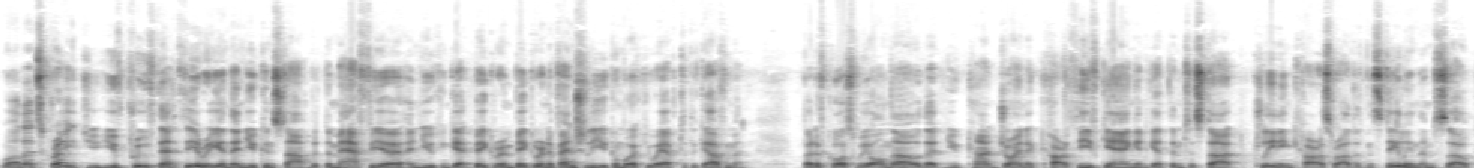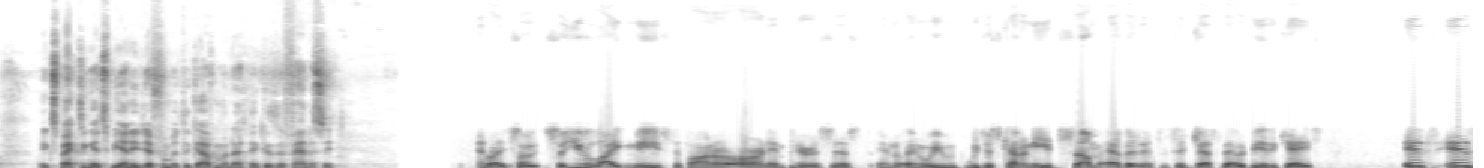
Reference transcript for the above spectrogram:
well, that's great. You, you've proved that theory, and then you can start with the mafia, and you can get bigger and bigger, and eventually you can work your way up to the government. But of course, we all know that you can't join a car thief gang and get them to start cleaning cars rather than stealing them. So expecting it to be any different with the government, I think, is a fantasy. Right. So, so you like me, Stefan, are, are an empiricist, and and we we just kind of need some evidence to suggest that would be the case. Is is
